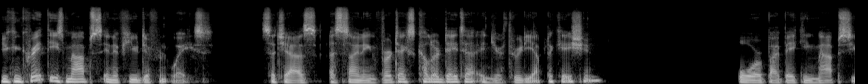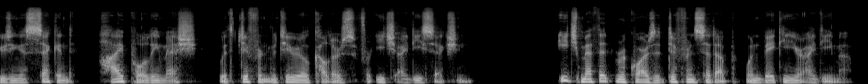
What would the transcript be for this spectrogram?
You can create these maps in a few different ways such as assigning vertex color data in your 3D application, or by baking maps using a second high poly mesh with different material colors for each ID section. Each method requires a different setup when baking your ID map.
